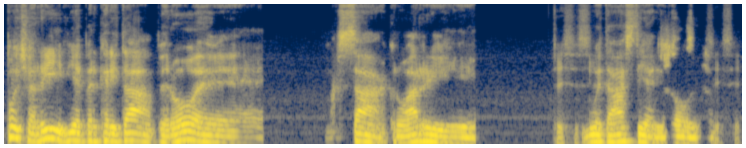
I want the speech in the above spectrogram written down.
Poi ci arrivi, eh, per carità, però è massacro. Harry, sì, sì, sì. due tasti e risolto. Sì, sì.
